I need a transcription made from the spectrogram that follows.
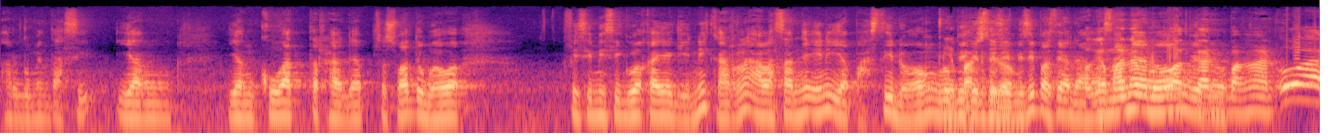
argumentasi yang yang kuat terhadap sesuatu bahwa visi misi gua kayak gini karena alasannya ini ya pasti dong. Lu Ya, bikin visi dong. misi pasti ada Bagaimana alasannya dong menguatkan gitu. pangan? Wah,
